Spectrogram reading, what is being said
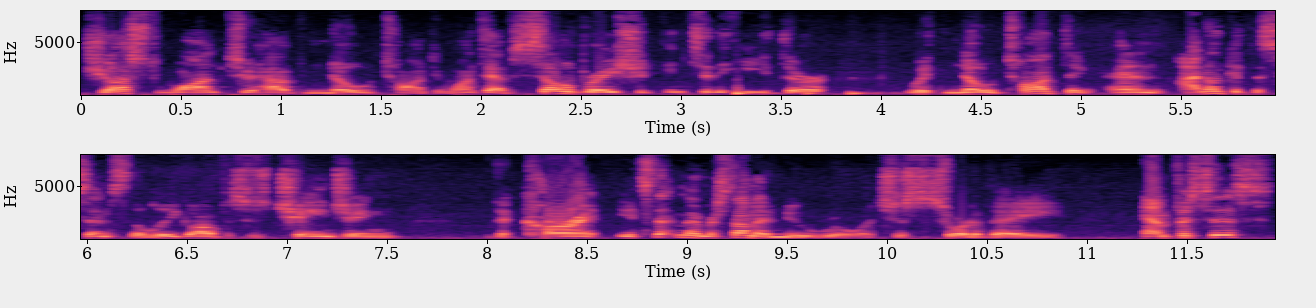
just want to have no taunting, want to have celebration into the ether with no taunting. And I don't get the sense the league office is changing the current. It's not. Remember, it's not a new rule. It's just sort of a emphasis.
